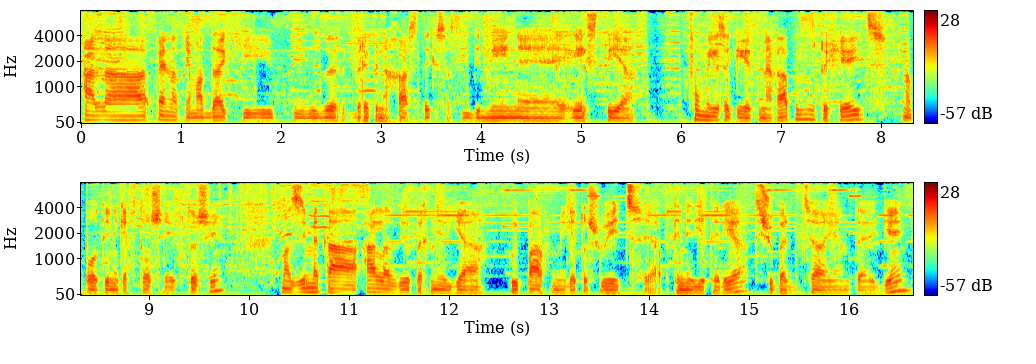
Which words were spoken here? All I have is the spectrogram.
αλλά ένα διαμαντάκι που δεν πρέπει να χάσετε και σε αυτήν την τιμή είναι ληστεία. Αφού μίλησα και για την αγάπη μου, το Hades, να πω ότι είναι και αυτός σε έκπτωση, μαζί με τα άλλα δύο παιχνίδια που υπάρχουν για το Switch από την ίδια εταιρεία, τη Super Giant Games,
